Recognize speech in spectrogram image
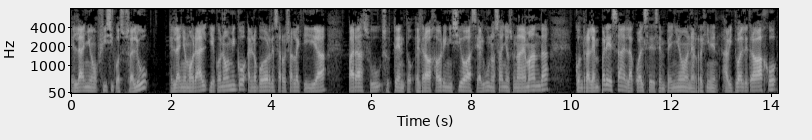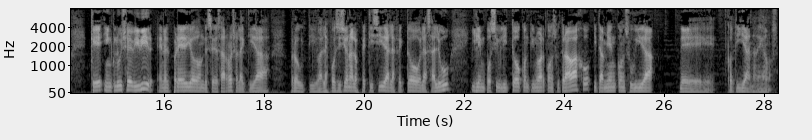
el daño físico a su salud, el daño moral y económico al no poder desarrollar la actividad para su sustento. El trabajador inició hace algunos años una demanda contra la empresa en la cual se desempeñó en el régimen habitual de trabajo que incluye vivir en el predio donde se desarrolla la actividad productiva. La exposición a los pesticidas le afectó la salud y le imposibilitó continuar con su trabajo y también con su vida de cotidiana, digamos.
